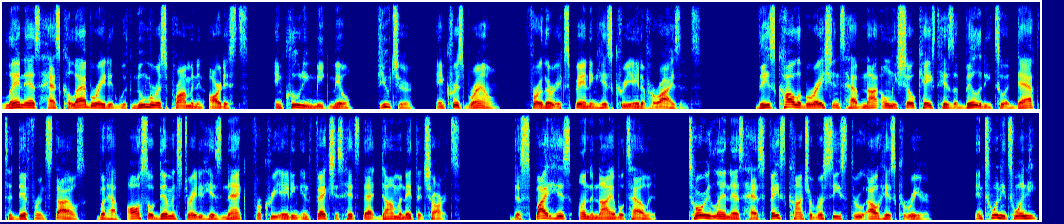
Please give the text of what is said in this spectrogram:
Lanez has collaborated with numerous prominent artists, including Meek Mill, Future, and Chris Brown, further expanding his creative horizons. These collaborations have not only showcased his ability to adapt to different styles, but have also demonstrated his knack for creating infectious hits that dominate the charts. Despite his undeniable talent, Tory Lanez has faced controversies throughout his career. In 2020,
